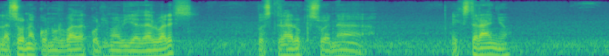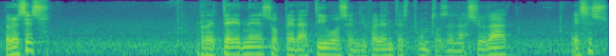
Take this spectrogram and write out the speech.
la zona conurbada Colima Villa de Álvarez, pues claro que suena extraño, pero es eso. Retenes operativos en diferentes puntos de la ciudad, es eso.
